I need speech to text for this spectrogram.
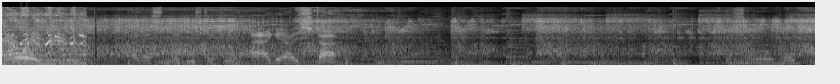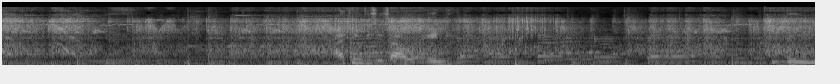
oh! I just made mistake here. I, I get a star I think this is our end. Boom.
